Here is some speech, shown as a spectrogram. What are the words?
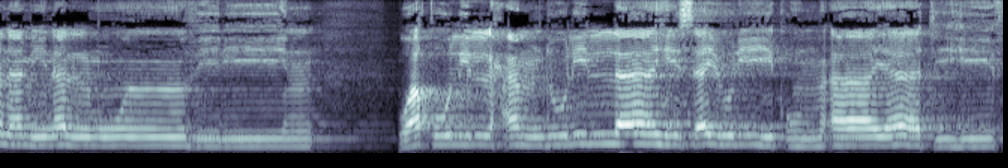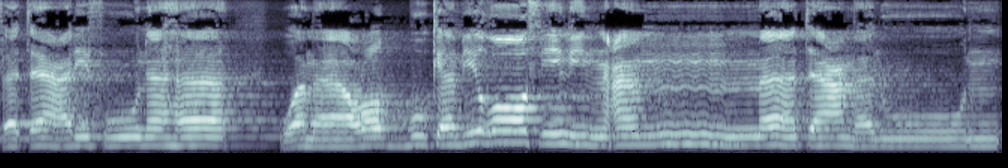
أنا من المنذرين وقل الحمد لله سيريكم آياته فتعرفونها وما ربك بغافل عما تعملون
